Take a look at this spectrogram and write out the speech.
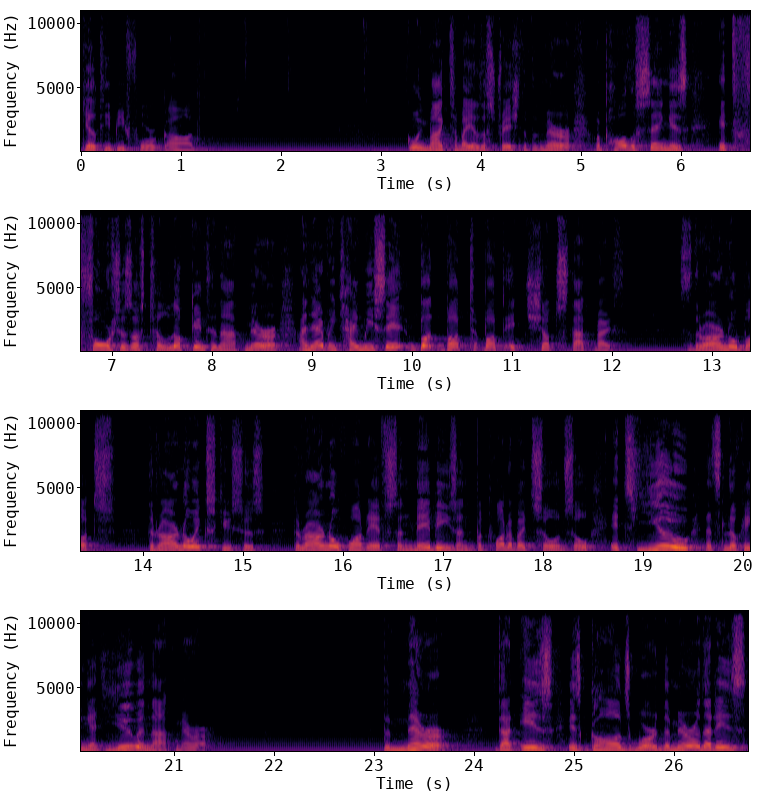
guilty before God. Going back to my illustration of the mirror, what Paul is saying is it forces us to look into that mirror, and every time we say, but, but, but, it shuts that mouth. So there are no buts, there are no excuses, there are no what ifs and maybes and but what about so and so. It's you that's looking at you in that mirror. The mirror that is, is God's word, the mirror that is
